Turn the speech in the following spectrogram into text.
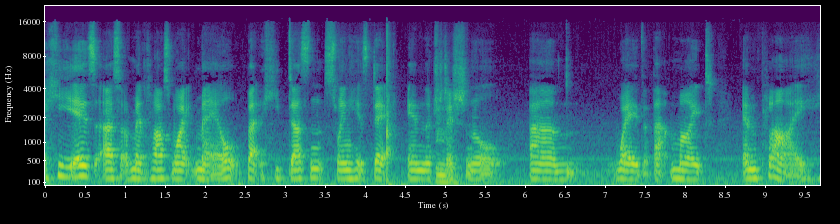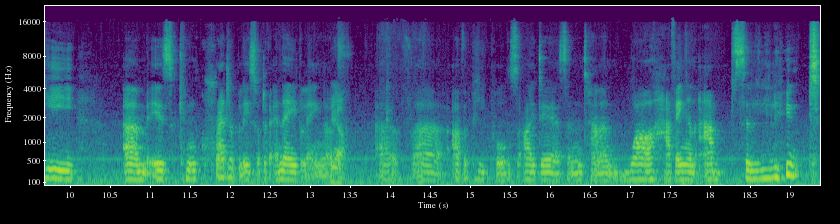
he is a sort of middle class white male, but he doesn't swing his dick in the traditional um, way that that might imply. He um, is incredibly sort of enabling of, Yeah. of uh, other people's ideas and talent while having an absolute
